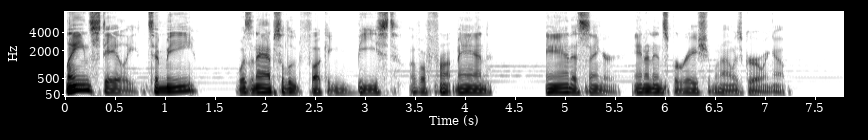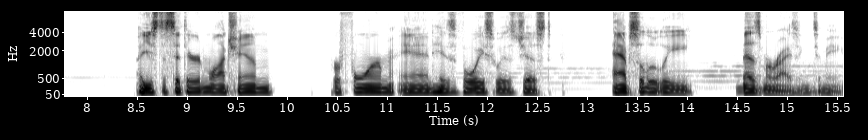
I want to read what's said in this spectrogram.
Layne Staley, to me, was an absolute fucking beast of a frontman and a singer and an inspiration when I was growing up. I used to sit there and watch him perform, and his voice was just absolutely mesmerizing to me.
